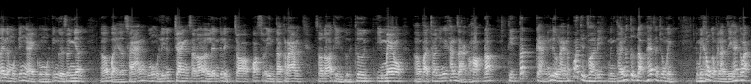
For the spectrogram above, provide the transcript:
đây là một cái ngày của một cái người doanh nhân đó 7 giờ sáng uống một ly nước chanh sau đó là lên cái lịch cho post ở Instagram sau đó thì gửi thư email ờ, và cho những cái khán giả của họ. Đó thì tất cả những điều này nó quá tuyệt vời đi mình thấy nó tự động hết ra cho mình. Thì mình không cần phải làm gì hết các bạn.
